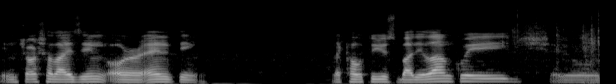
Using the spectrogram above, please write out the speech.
in socializing or anything. Like how to use body language, ayun.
